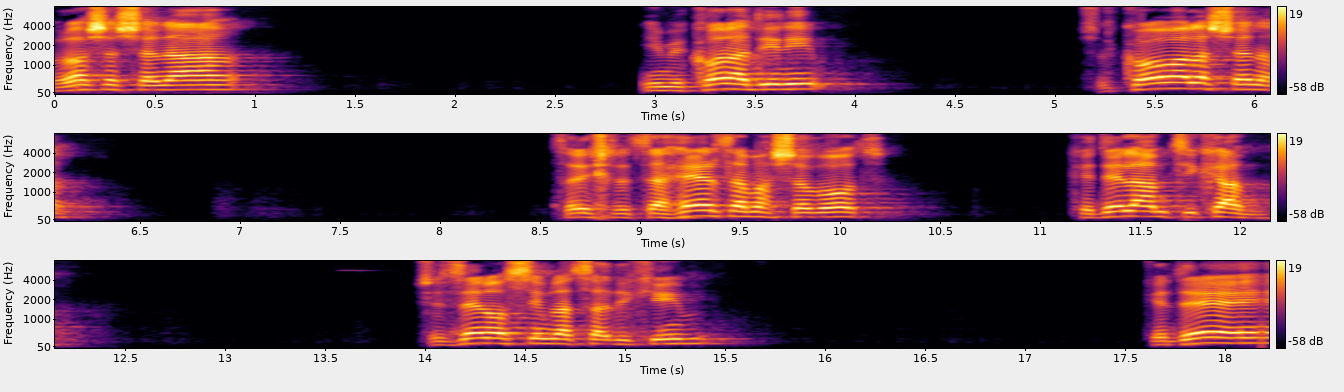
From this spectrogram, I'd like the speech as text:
ראש השנה היא מכל הדינים של כל השנה. צריך לטהר את המחשבות כדי להמתיקם. שזה נושאים לצדיקים, כדי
